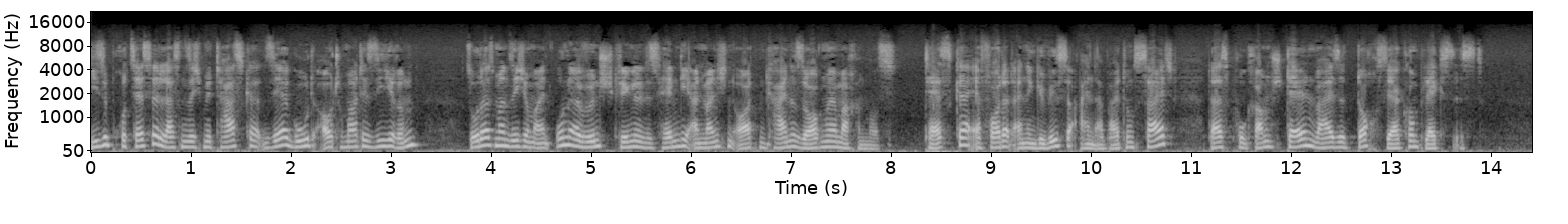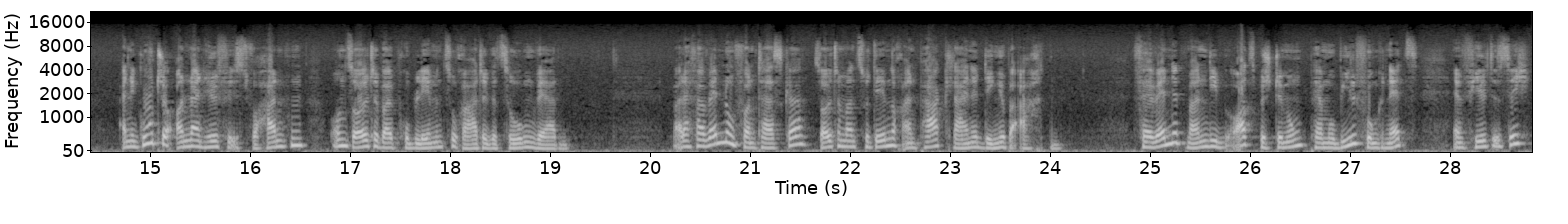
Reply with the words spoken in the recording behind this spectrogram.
Diese Prozesse lassen sich mit Tasker sehr gut automatisieren, so dass man sich um ein unerwünscht klingelndes Handy an manchen Orten keine Sorgen mehr machen muss. Tasker erfordert eine gewisse Einarbeitungszeit, da das Programm stellenweise doch sehr komplex ist. Eine gute Online-Hilfe ist vorhanden und sollte bei Problemen zu Rate gezogen werden. Bei der Verwendung von Tasker sollte man zudem noch ein paar kleine Dinge beachten Verwendet man die Ortsbestimmung per Mobilfunknetz, empfiehlt es sich,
